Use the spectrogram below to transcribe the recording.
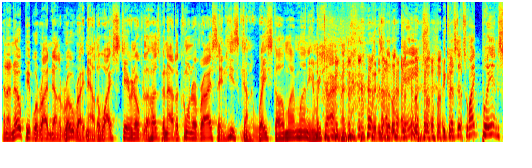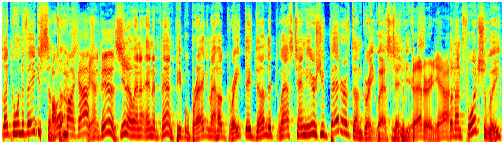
And I know people are riding down the road right now. The wife's staring over the husband out of the corner of her eye, saying he's going to waste all my money in retirement with his little games because it's like playing. It's like going to Vegas sometimes. Oh my gosh, Yeah. it is. You know, and, and again, people bragging about how great they've done the last 10 years. You better have done great last 10 You years. better, yeah. But unfortunately,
